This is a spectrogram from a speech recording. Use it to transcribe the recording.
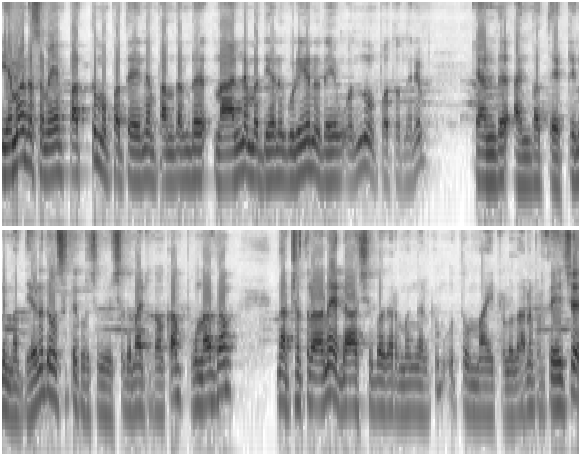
യമയുടെ സമയം പത്ത് മുപ്പത്തേഴിനും പന്ത്രണ്ട് നാലിനും മധ്യയാണ്. ഗുളികൻ ഉദയം ഒന്ന് മുപ്പത്തൊന്നിനും രണ്ട് അൻപത്തി എട്ടിന് മധ്യയാണ് ദിവസത്തെക്കുറിച്ച് വിശദമായിട്ട് നോക്കാം. പൂണാർദ്ധം നക്ഷത്രമാണ്. എല്ലാ ശുഭകർമ്മങ്ങൾക്കും ഉത്തമമായിട്ടുള്ളതാണ്. പ്രത്യേകിച്ച്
